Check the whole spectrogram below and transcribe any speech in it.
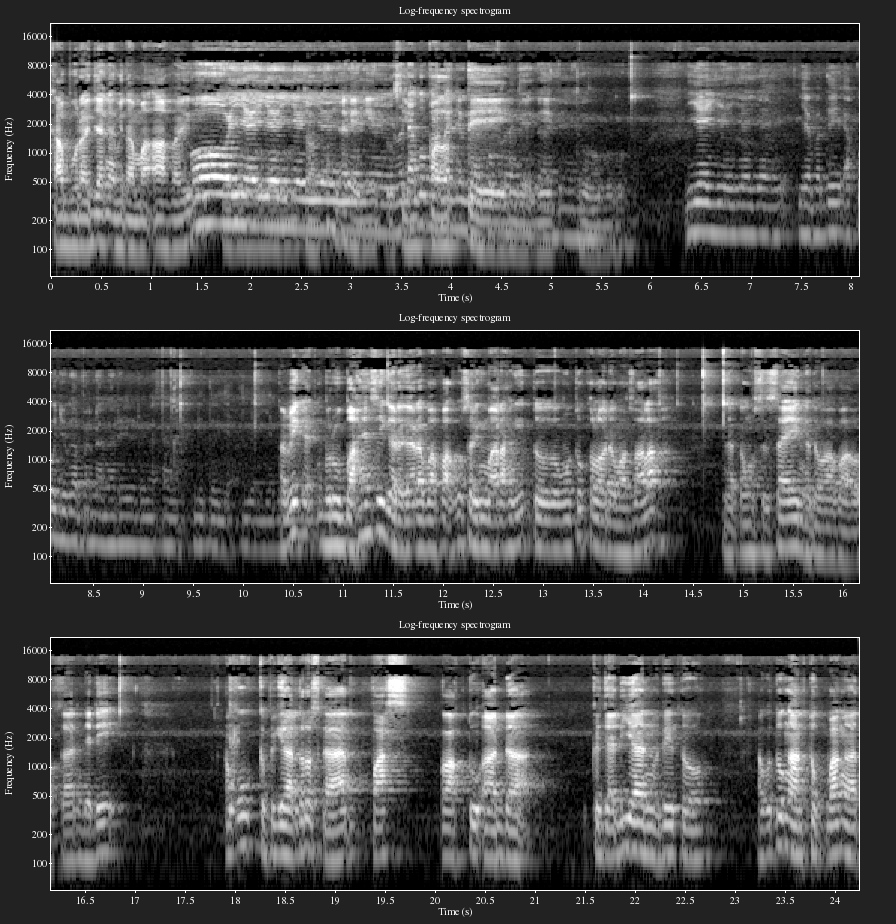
kabur aja nggak minta maaf kayak oh iya iya iya iya Contohnya iya kayak iya gitu, Berarti aku simple pernah juga aku thing, pernah kayak juga, iya, gitu. iya. Iya iya iya iya. Berarti aku juga pernah lari dari masalah gitu ya. Iya iya tapi kayak berubahnya sih gara-gara bapakku sering marah gitu. Kamu tuh kalau ada masalah nggak kamu selesai nggak tahu apa apa kan? Jadi aku kepikiran terus kan? Pas waktu ada kejadian waktu itu aku tuh ngantuk banget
